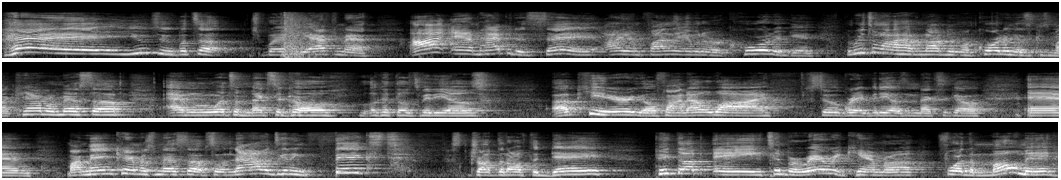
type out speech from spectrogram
Hey, YouTube, what's up? It's your boy, the Aftermath. I am happy to say I am finally able to record again. The reason why I have not been recording is because my camera messed up and when we went to Mexico, look at those videos up here, you'll find out why. Still great videos in Mexico. And my main camera's messed up, so now it's getting fixed. Just dropped it off today. Picked up a temporary camera for the moment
